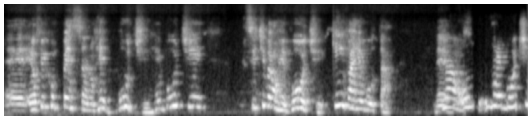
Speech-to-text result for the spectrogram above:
é, eu fico pensando, reboot, reboot, se tiver um reboot, quem vai rebootar? Né? Não, o, o, reboot,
